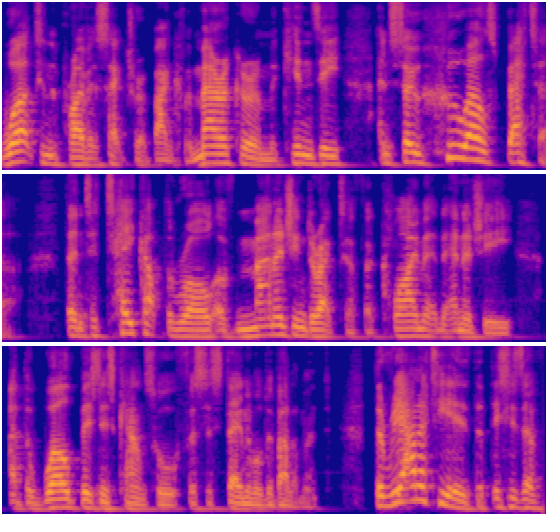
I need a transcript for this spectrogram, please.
worked in the private sector at Bank of America and McKinsey. And so, who else better than to take up the role of Managing Director for Climate and Energy at the World Business Council for Sustainable Development? The reality is that this is a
